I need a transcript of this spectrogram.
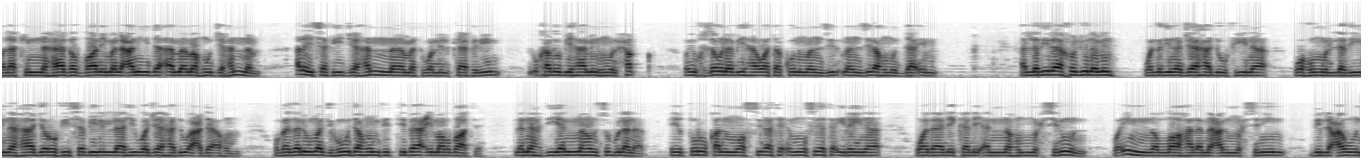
ولكن هذا الظالم العنيد أمامه جهنم. أليس في جهنم مثوى للكافرين؟ يؤخذ بها منهم الحق ويخزون بها وتكون منزل منزلهم الدائم. الذي لا يخرجون منه والذين جاهدوا فينا وهم الذين هاجروا في سبيل الله وجاهدوا أعداءهم وبذلوا مجهودهم في اتباع مرضاته لنهدينهم سبلنا أي طرق الموصلة, الموصلة إلينا وذلك لأنهم محسنون وإن الله لمع المحسنين بالعون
